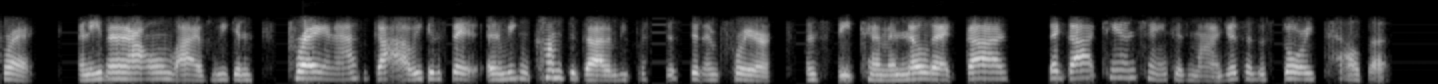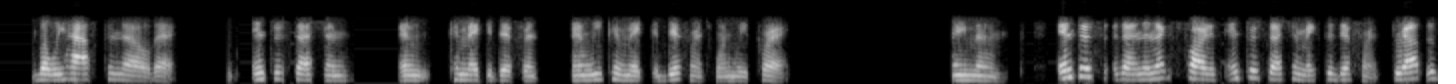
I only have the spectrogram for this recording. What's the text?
pray. And even in our own lives, we can pray and ask God. We can say, and we can come to God and be persistent in prayer and speak Him and know that God, that God can change His mind, just as the story tells us. But we have to know that intercession and can make a difference, and we can make a difference when we pray. Amen. Inter- then the next part is intercession makes a difference. Throughout this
